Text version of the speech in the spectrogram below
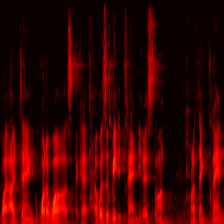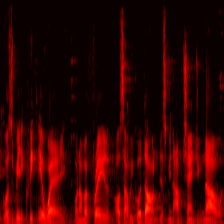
Why I think what I was, I was a very trendy restaurant. When I think trend goes very quickly away, when I'm afraid also we go down, this means I'm changing now.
